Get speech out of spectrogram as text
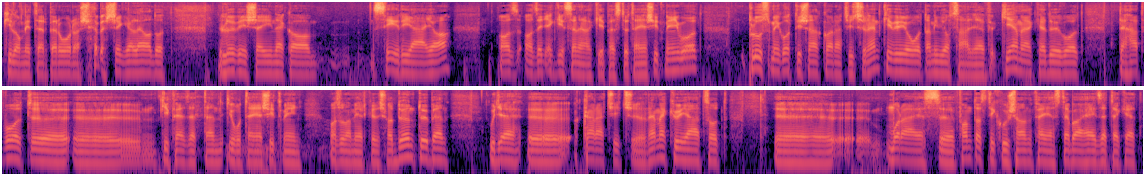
kilométer per óra sebességgel leadott lövéseinek a szériája, az, az egy egészen elképesztő teljesítmény volt plusz még ott is a Karacsics rendkívül jó volt, a Milyoszáljev kiemelkedő volt, tehát volt ö, ö, kifejezetten jó teljesítmény azon a mérkőzés. A döntőben ugye ö, Karacsics remekül játszott, Moraes fantasztikusan fejezte be a helyzeteket,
